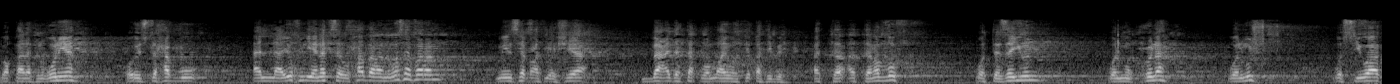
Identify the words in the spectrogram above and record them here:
وقال في الغنية ويستحب ألا يخلي نفسه حضرا وسفرا من سبعة أشياء بعد تقوى الله والثقة به التنظف والتزين والمكحلة والمشط والسواك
